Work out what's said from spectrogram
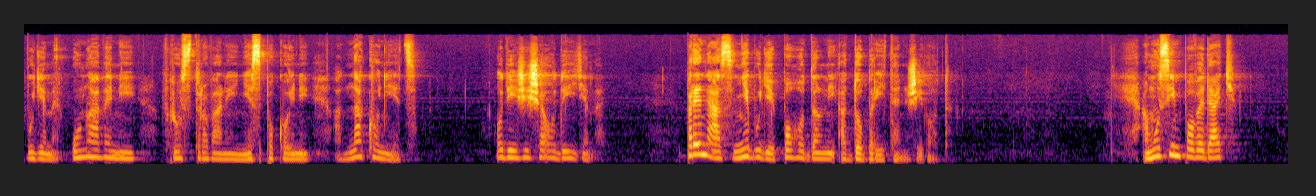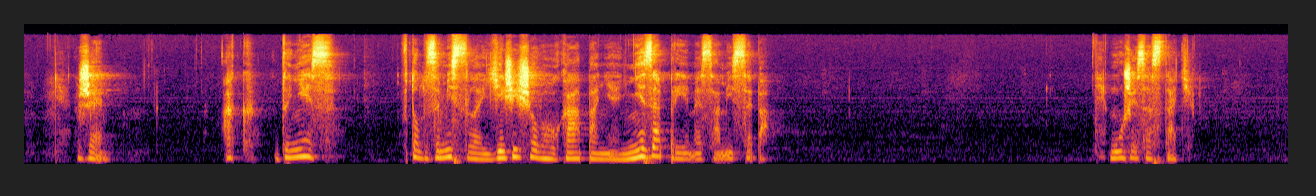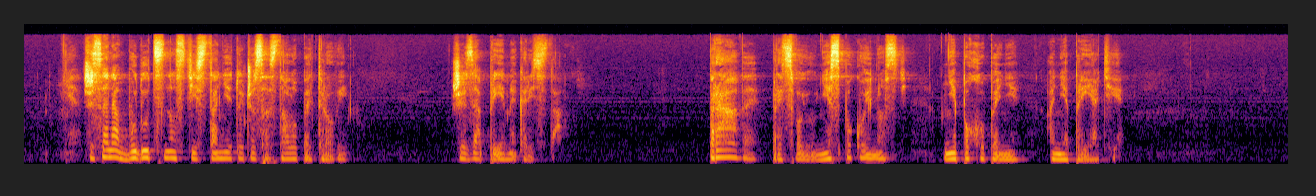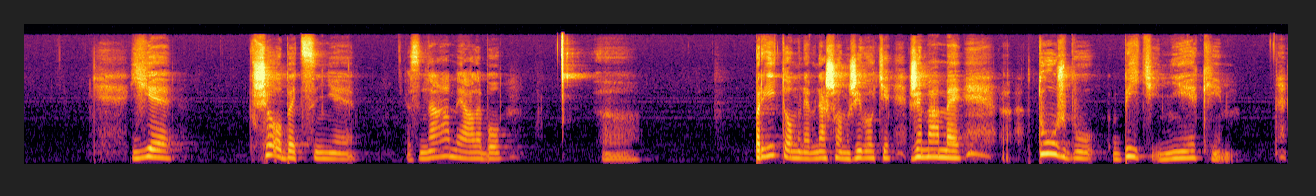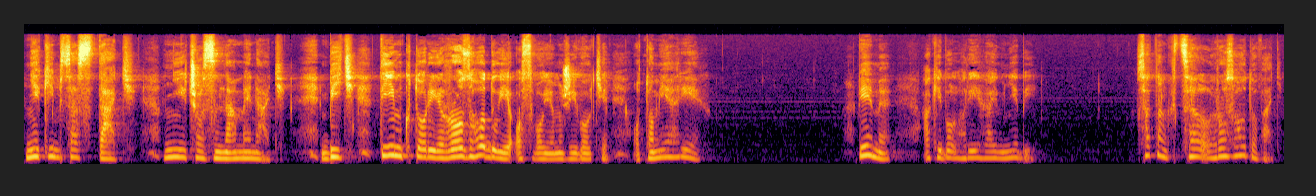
Budeme unavení, frustrovaní, nespokojní a nakoniec od Ježiša odídeme. Pre nás nebude pohodlný a dobrý ten život. A musím povedať, že ak dnes v tom zmysle Ježišovho chápania nezaprieme sami seba, môže sa stať. Že sa nám v budúcnosti stane to, čo sa stalo Petrovi. Že zaprieme Krista. Práve pre svoju nespokojnosť, nepochopenie a neprijatie. Je všeobecne známe alebo uh, prítomné v našom živote, že máme túžbu byť niekým. Niekým sa stať, niečo znamenať. Byť tým, ktorý rozhoduje o svojom živote. O tom je hriech. Vieme, aký bol hriech aj v nebi. Satan chcel rozhodovať.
